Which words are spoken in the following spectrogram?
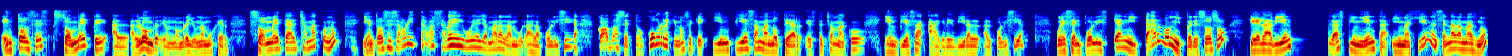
Entonces somete al, al, hombre, un hombre y una mujer, somete al chamaco, ¿no? Y entonces ahorita vas a ver y voy a llamar a la, a la policía, ¿cómo se te ocurre que no sé qué? Y empieza a manotear este chamaco y empieza a agredir al, policía. Pues el policía ni tardo ni perezoso que la avienta gas pimienta, imagínense nada más, ¿no?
